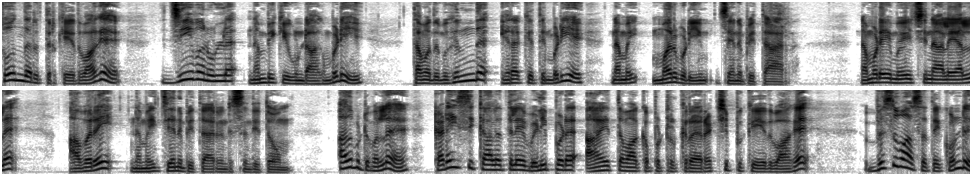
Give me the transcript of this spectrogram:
சுதந்திரத்திற்கு ஏதுவாக ஜீவனுள்ள நம்பிக்கை உண்டாகும்படி தமது மிகுந்த இரக்கத்தின்படியே நம்மை மறுபடியும் ஜெனிப்பித்தார். நம்முடைய முயற்சினாலே அல்ல அவரே நம்மை ஜெனிப்பித்தார் என்று சிந்தித்தோம். அது மட்டுமல்ல கடைசி காலத்திலே வெளிப்பட ஆயத்தமாக்கப்பட்டிருக்கிற ரட்சிப்புக்கு எதுவாக விசுவாசத்தை கொண்டு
